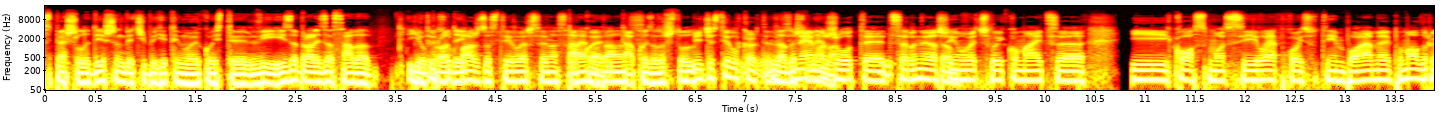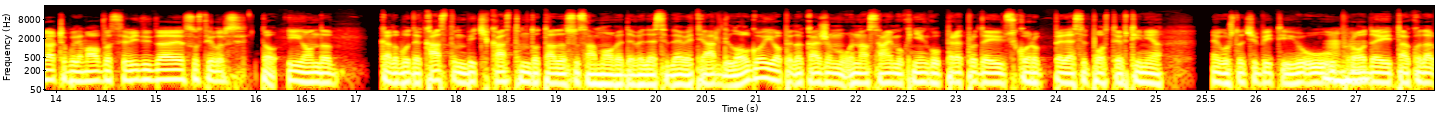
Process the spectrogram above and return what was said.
special edition gde će biti timovi koji ste vi izabrali za sada i u prodaju. su baš za Steelers na sajmu tako je, danas. Tako je, zato što... Biće Steel Curtain, zato što nema, nema žute, crne, da što imamo već toliko majica i Kosmos i Lep koji su tim bojama i pomalo drugačije bude, malo da se vidi da su Steelersi. To, i onda kada bude custom, bit će custom, do tada su samo ove 99 yardi logo i opet da kažem na sajmu knjigu pretprodaju skoro 50% jeftinija nego što će biti u, uh mhm. prodaji, tako da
